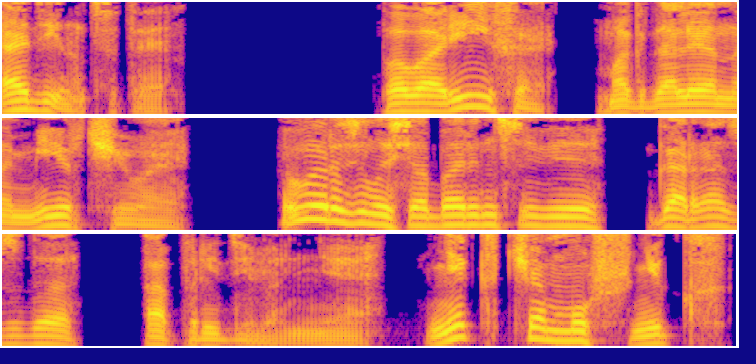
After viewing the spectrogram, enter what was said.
Одиннадцатое. Повариха Магдалена Мирчева выразилась о Баренцеве гораздо определеннее. Никчемушник,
